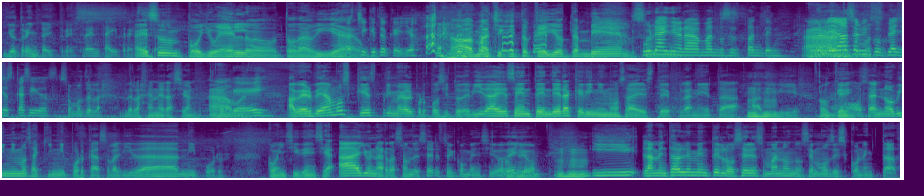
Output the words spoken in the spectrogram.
yo 33. 33. Es un polluelo todavía. Más chiquito que yo. No, más chiquito que yo también. pues, Un oye. año nada más, no se espanten. Ah, bueno, ya va a ser mi cumpleaños, casi dos. Somos de la, de la generación. Ah, ok. bueno. A ver, veamos qué es primero el propósito de vida. Es entender a qué vinimos a este planeta a vivir. ¿no? O sea, no vinimos aquí ni por casualidad, ni por coincidencia. Hay una razón de ser, estoy convencido de ello. Ujú. Y lamentablemente los seres humanos nos hemos desconectado.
